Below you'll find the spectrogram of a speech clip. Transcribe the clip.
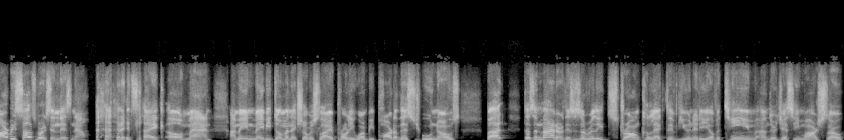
RB Salzburg's in this now. and it's like, oh man. I mean, maybe Dominic Szoboszlai probably won't be part of this. Who knows? But doesn't matter. This is a really strong collective unity of a team under Jesse Marsch. So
